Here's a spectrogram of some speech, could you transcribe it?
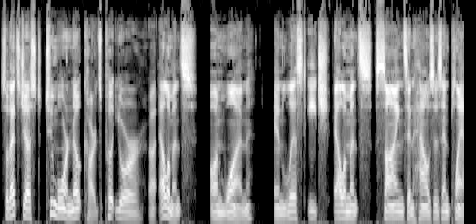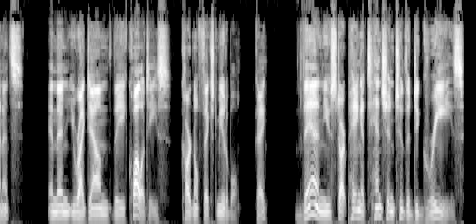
So that's just two more note cards. Put your uh, elements on one and list each element's signs and houses and planets. And then you write down the qualities cardinal, fixed, mutable. Okay. Then you start paying attention to the degrees.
